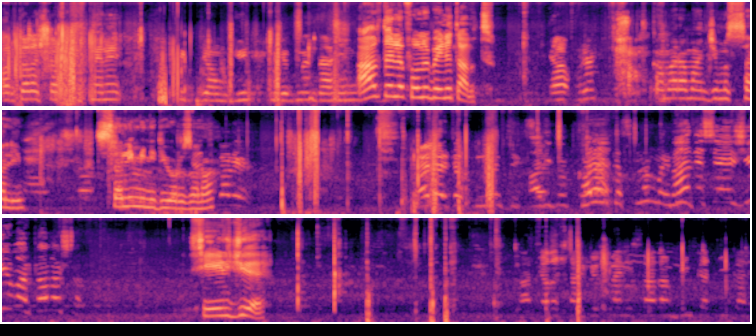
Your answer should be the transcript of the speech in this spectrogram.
Arkadaşlar Gökmen'i yapacağım bugün. Gökmen daha yeni. Al telefonu beni tanıt. Ya bırak. Kameramancımız Salim. Salimini diyoruz ona. Hadi arkasından çek. Hadi gök kale arkasından mı? Ben de seyirciyim arkadaşlar. Seyirci. Arkadaşlar Gökmen İsa'dan bin kat iyi kale.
